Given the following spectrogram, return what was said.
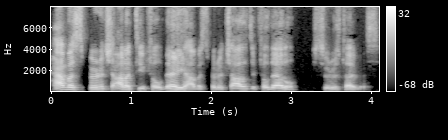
have a spirituality filled day, have a spirituality filled edel. Surah Tavis.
